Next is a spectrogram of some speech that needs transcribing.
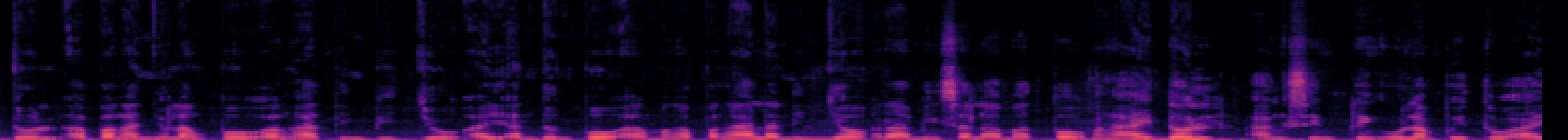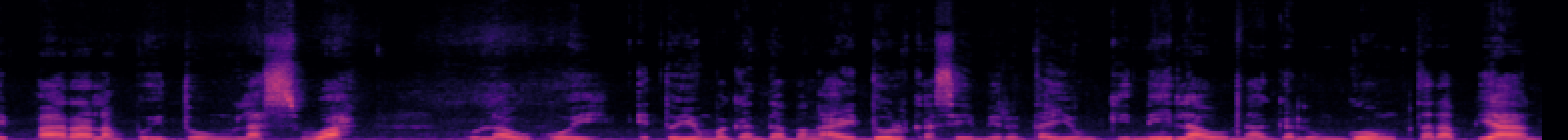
idol, abangan nyo lang po ang ating video ay andun po ang mga pangalan ninyo. Maraming salamat po. Mga idol, ang simpleng ulam po ito ay para lang po itong laswa ulaw oy. Ito yung maganda mga idol kasi meron tayong kinilaw na galunggong. Sarap yan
